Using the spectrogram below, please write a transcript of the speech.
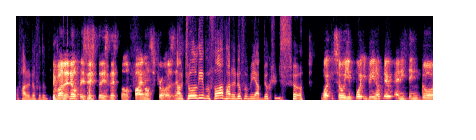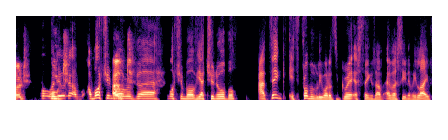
I've had enough of them. You've had enough. Is this is this the final straw? Is it? I've told you before, I've had enough of me abductions. So What? So you what you been up to? Anything good? Doing, I'm- watching more Out. of uh, watching more of yeah, Chernobyl. I think it's probably one of the greatest things I've ever seen in my life.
